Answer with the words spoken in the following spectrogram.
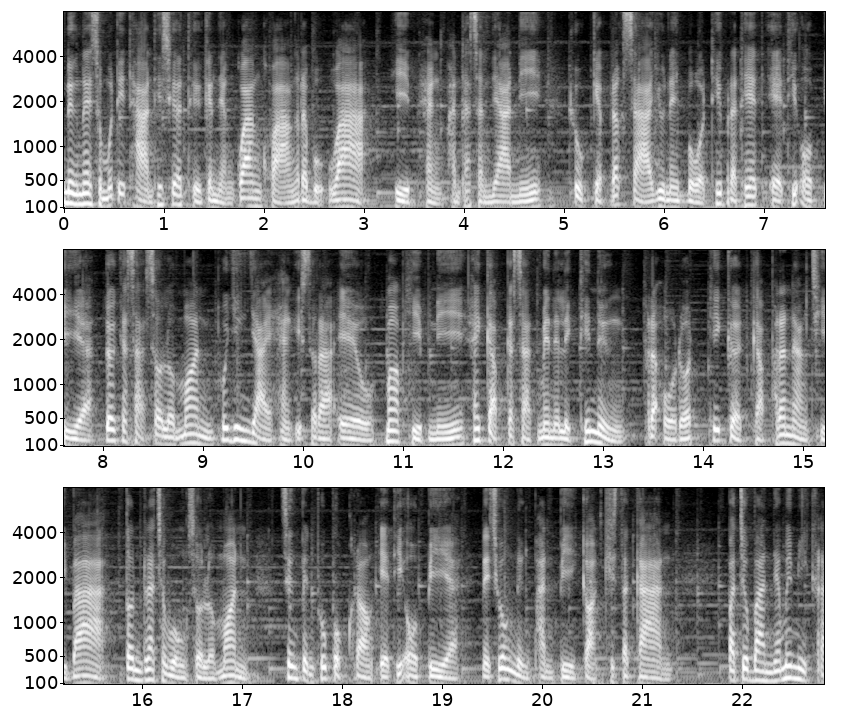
หนึ่งในสมมติฐานที่เชื่อถือกันอย่างกว้างขวางระบุว่า หีบแห่งพันธสัญญานี้ถูกเก็บรักษาอยู่ในโบสถ์ที่ประเทศเอธิโอเปีย โดยกษัตริย์โซโลมอน ผู้ยิ่งใหญ่แห่งอิสราเอล มอบหีบนี้ให้กับกษัตริย์เมเนลิกที่ 1 พระโอรสที่เกิดกับพระนางชีบาต้นราชวงศ์โซโลมอน ซึ่งเป็นผู้ปกครองเอธิโอเปีย ในช่วง 1,000 ปีก่อนคริสตกาลปัจจุบันยังไม่มีใคร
